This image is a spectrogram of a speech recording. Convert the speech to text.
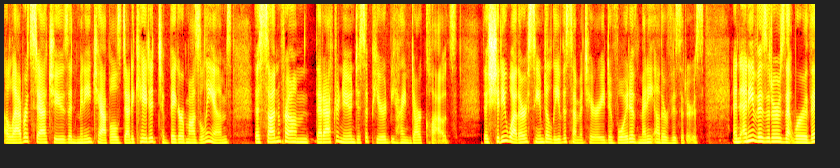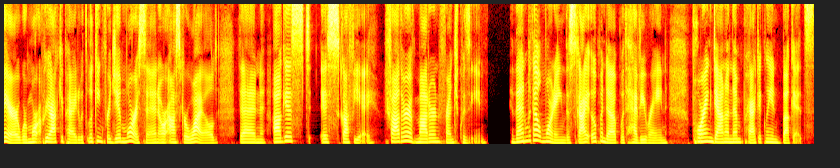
elaborate statues, and mini chapels dedicated to bigger mausoleums, the sun from that afternoon disappeared behind dark clouds. The shitty weather seemed to leave the cemetery devoid of many other visitors. And any visitors that were there were more preoccupied with looking for Jim Morrison or Oscar Wilde than Auguste Escoffier, father of modern French cuisine. Then, without warning, the sky opened up with heavy rain, pouring down on them practically in buckets.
